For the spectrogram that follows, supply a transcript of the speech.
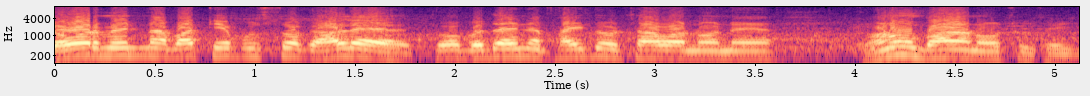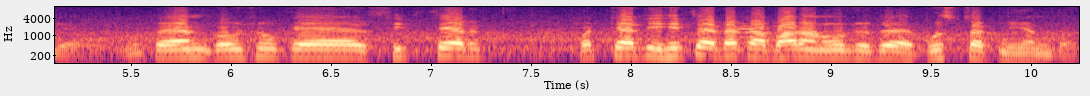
ગવર્મેન્ટના પાઠ્યપુસ્તક હાલે, તો બધાને ફાયદો થવાનો ને ઘણું ભારણ ઓછું થઈ જાય. હું તો એમ કહું છું કે સિત્તેર પચાસથી સિત્તેર ટકા ભારણ ઓછું થાય પુસ્તકની અંદર.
